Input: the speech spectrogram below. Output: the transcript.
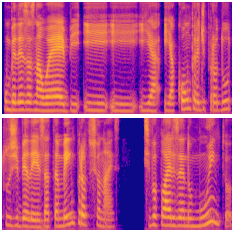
com belezas na web e, e- e a, e a compra de produtos de beleza também profissionais se popularizando muito,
